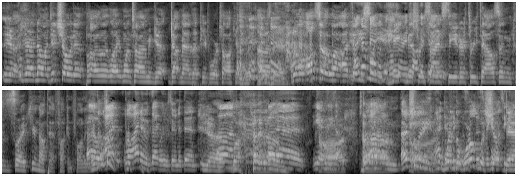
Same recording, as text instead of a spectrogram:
Yeah, yeah, no, I did show it at Pilot Light one time and get got mad that people were talking. I was there. well, also uh, I famously when people hate Mystery Science through- Theater 3000 because it's like you're not that fucking funny. And Oh, those are I, well, I know exactly who's doing it then. yeah, but, But, um, uh, yeah, because he's not. But um, actually, I doubt when the world was shut because he doesn't-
